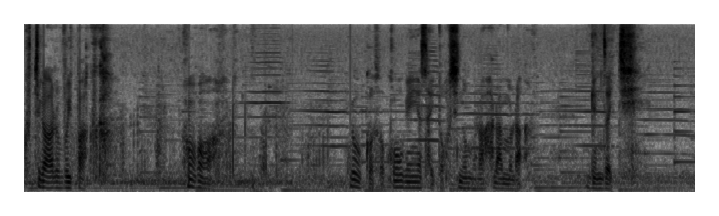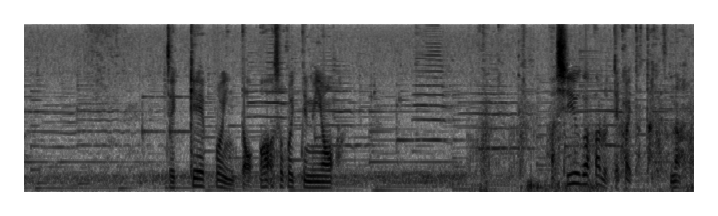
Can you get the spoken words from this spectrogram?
こっちが RV パークか。ほう。ようこそ高原野菜と星野村原村。現在地。絶景ポイント。あ、あそこ行ってみよう。足湯があるって書いてあったけどな。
